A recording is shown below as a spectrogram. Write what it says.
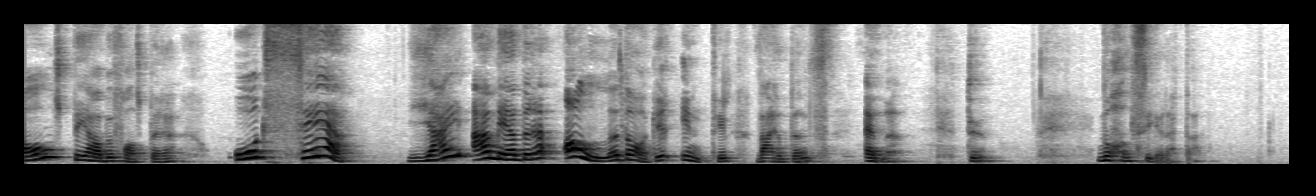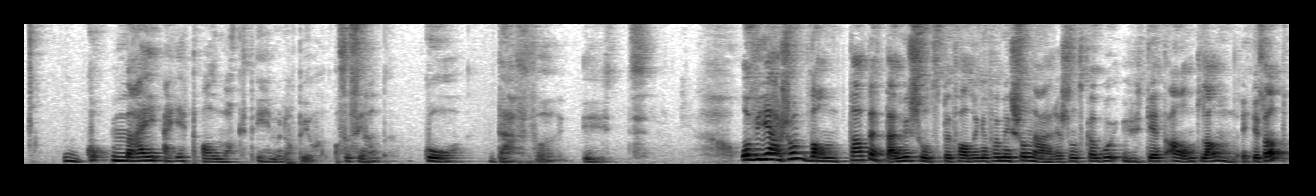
alt det jeg har befalt dere. Og se! Jeg er med dere alle dager inntil verdens ende. Du, når han sier dette Meg er gitt all makt i himmelen og på jord. Og så sier han, gå derfor ut. Og vi er så vant til at dette er misjonsbefalingen for misjonærer som skal gå ut i et annet land. ikke sant?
